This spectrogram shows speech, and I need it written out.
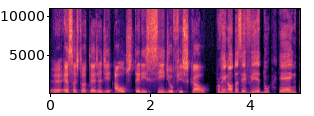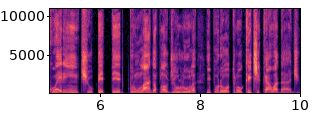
é, essa estratégia de austericídio fiscal. Para o Reinaldo Azevedo, é incoerente o PT, por um lado, aplaudir o Lula e, por outro, criticar o Haddad.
